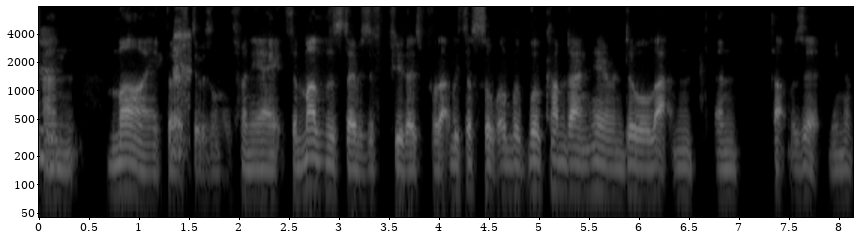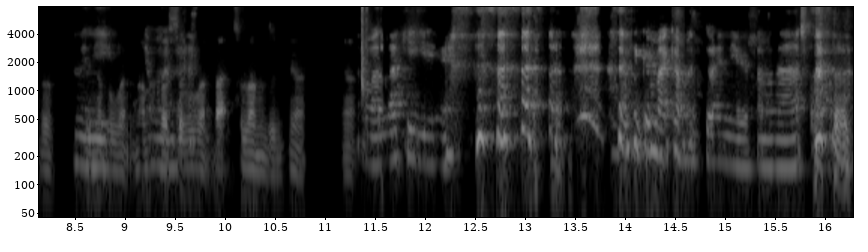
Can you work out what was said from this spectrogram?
Mm. And my birthday was on the 28th. The Mother's Day was a few days before that. We just thought, well, we'll, we'll come down here and do all that and, and that was it. We never, we never you, went. None of us ever went back to London. Yeah. Yeah. Oh, lucky you. I think I might come and join you if I'm allowed.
